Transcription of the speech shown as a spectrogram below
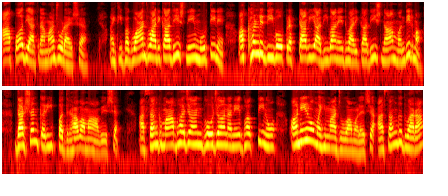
આ પદયાત્રામાં જોડાય છે. અહીંથી ભગવાન દ્વારિકાધીશની મૂર્તિને અખંડ દીવો પ્રગટાવી આ દીવાને દ્વારિકાધીશના મંદિરમાં દર્શન કરી પધરાવવામાં આવે છે. આ સંઘમાં ભજન, ભોજન અને ભક્તિનો અનેરો મહિમા જોવા મળે છે. આ સંઘ દ્વારા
